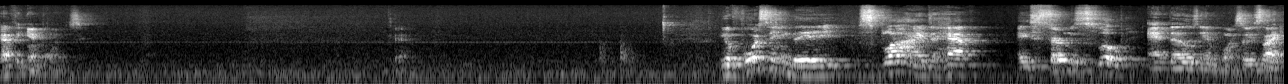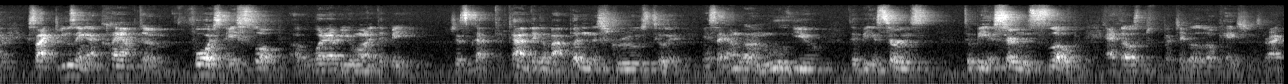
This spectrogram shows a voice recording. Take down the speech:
At the endpoints. Okay. You're forcing the spline to have a certain slope at those endpoints. So it's like it's like using a clamp to force a slope of whatever you want it to be. Just kind of, think about putting the screws to it and say, I'm going to move you to be a certain to be a certain slope at those particular locations, right?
